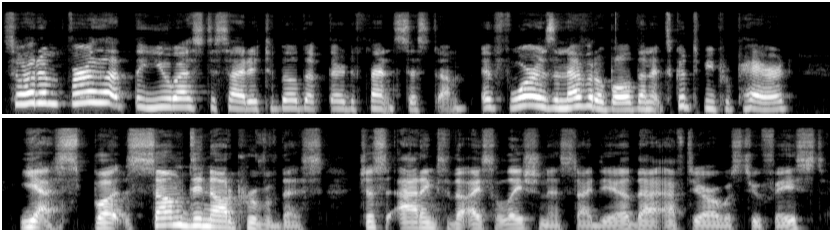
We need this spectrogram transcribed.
So I'd infer that the U.S. decided to build up their defense system. If war is inevitable, then it's good to be prepared. Yes, but some did not approve of this, just adding to the isolationist idea that FDR was two faced.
